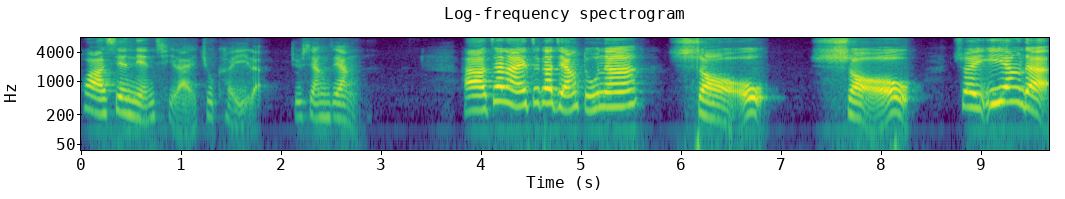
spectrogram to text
画线连起来就可以了，就像这样。好，再来这个怎样读呢？手，手，所以一样的，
